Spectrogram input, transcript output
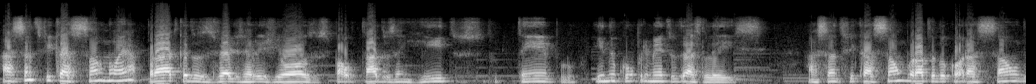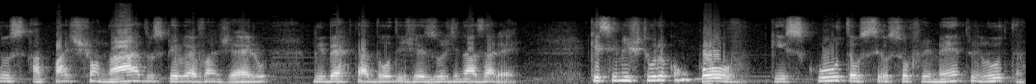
A santificação não é a prática dos velhos religiosos pautados em ritos do templo e no cumprimento das leis. A santificação brota do coração dos apaixonados pelo Evangelho libertador de Jesus de Nazaré, que se mistura com o povo, que escuta o seu sofrimento e luta,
